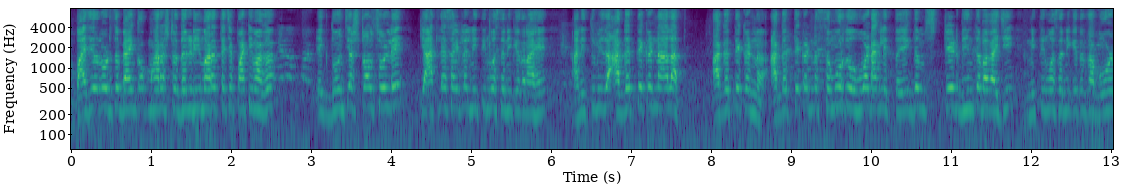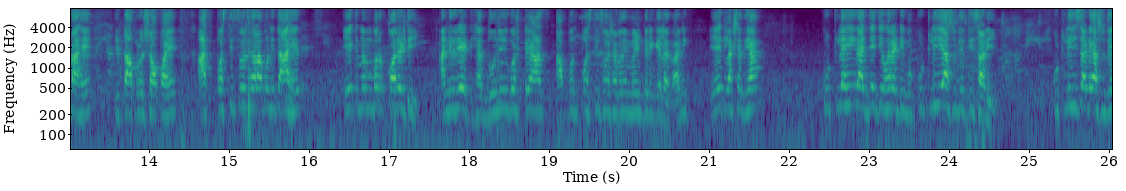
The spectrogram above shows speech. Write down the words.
बाजीराव रोडचं बँक ऑफ महाराष्ट्र दगडी इमारत त्याच्या पाठीमागं एक दोन चार स्टॉल सोडले की आतल्या साईडला नितीन वस्त्र निकेतन आहे. आणि तुम्ही जर अगत्यकडनं आलात अगत्यकडनं अगत्यकडनं समोर जो उभा टाकले तर एकदम स्ट्रेट भिंत बघायची. नितीन वस्त्र निकेतनचा बोर्ड आहे तिथं आपलं शॉप आहे. आज पस्तीस वर्ष झाला आपण इथं आहेत. एक नंबर क्वालिटी आणि रेट ह्या दोन्ही गोष्टी आज आपण पस्तीस वर्षामध्ये मेंटेन केल्यात. आणि एक लक्षात घ्या कुठल्याही राज्याची व्हरायटी मग कुठलीही असू दे ती साडी कुठलीही साडी असू दे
